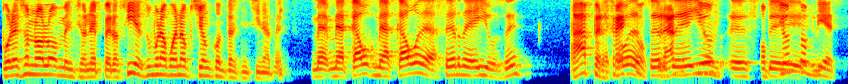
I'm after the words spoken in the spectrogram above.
Por eso no lo mencioné, pero sí es una buena opción contra Cincinnati. Me, me, acabo, me acabo de hacer de ellos, ¿eh? Ah, perfecto. Me acabo de hacer de ellos. Este, opción top 10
